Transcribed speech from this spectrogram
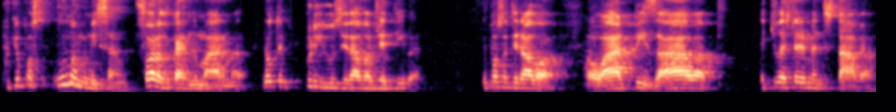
Porque eu posso, uma munição fora do cano de uma arma não tem perigosidade objetiva. Eu posso atirá-la ao, ao ar, pisá-la, aquilo é extremamente estável.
